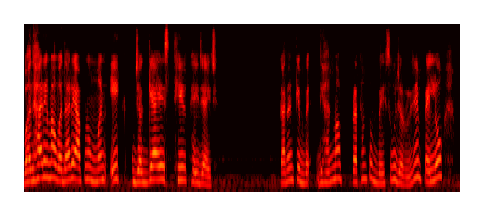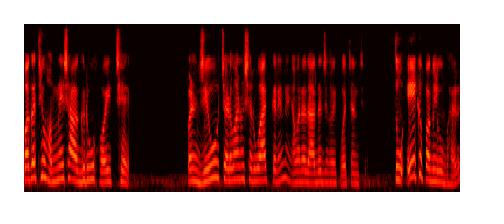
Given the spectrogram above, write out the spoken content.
વધારેમાં વધારે આપણું મન એક જગ્યાએ સ્થિર થઈ જાય છે. કારણ કે ધ્યાનમાં પ્રથમ તો બેસવું જરૂરી છે. પહેલો પગથિયું હંમેશા અઘરું હોય છે. પણ જેવું ચડવાનું શરૂઆત કરે ને, અમારા દાદાજીનું એક વચન છે, તું એક પગલું ભર,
